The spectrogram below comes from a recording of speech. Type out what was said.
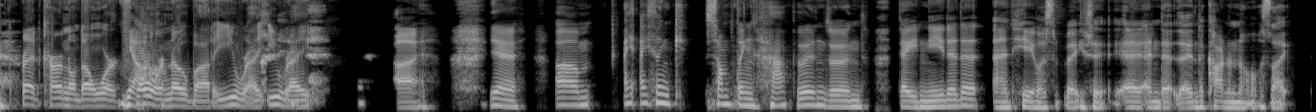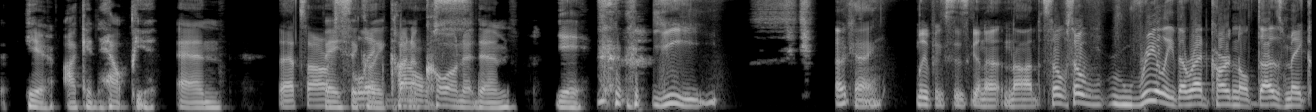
Red Cardinal don't work Yeah. for nobody. You right, you right. Uh, yeah. Um, I, I think something happened and they needed it, and he was basically, and the, and the cardinal was like, "Here, I can help you," and That's our basically kind of cornered them. Yeah. Yee. Okay. Lupix is gonna nod. So, so really, the Red Cardinal does make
